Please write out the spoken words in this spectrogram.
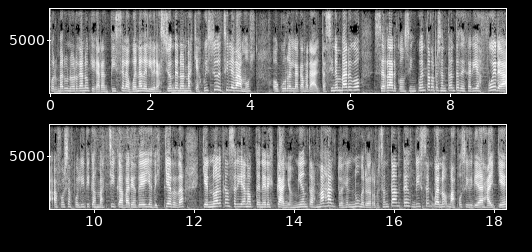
formar un órgano que garantice la buena deliberación de normas que a juicio de Chile Vamos ocurre en la Cámara Alta. Sin embargo, cerrar con 50 representantes dejaría fuera a fuerzas políticas más chicas, varias de ellas de izquierda, que no alcanzarían a obtener escaños. Mientras más alto es el número de representantes, dicen, bueno, más posibilidades hay que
